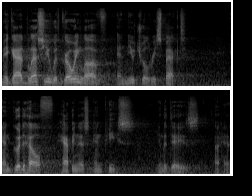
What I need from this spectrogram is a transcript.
May God bless you with growing love and mutual respect, and good health, happiness, and peace in the days ahead.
